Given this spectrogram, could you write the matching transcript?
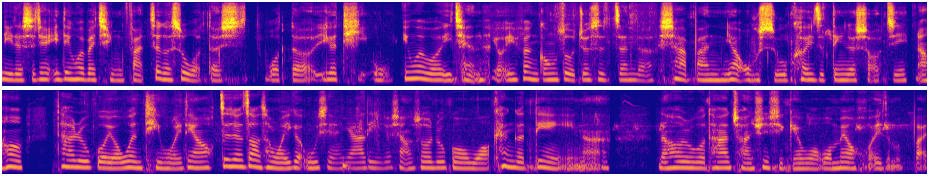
你的时间一定会被侵犯，这个是我的我的一个体悟。因为我以前有一份工作，就是真的下班要无时无刻一直盯着手机，然后他如果有问题，我一定要，这就造成我一个无形的压力。就想说，如果我看个电影啊，然后如果他传讯息给我，我没有回怎么办？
